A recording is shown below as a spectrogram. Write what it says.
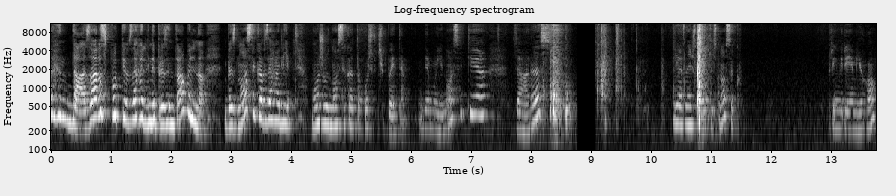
Да, зараз поки взагалі не презентабельно, без носика взагалі. Можу носика також вчепити. Де мої носики? Зараз. Я знайшла якийсь носик. Приміряємо його.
